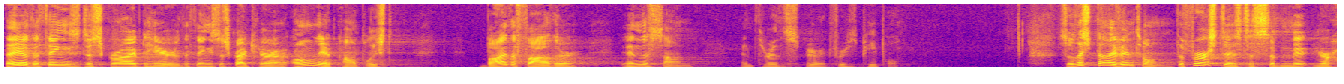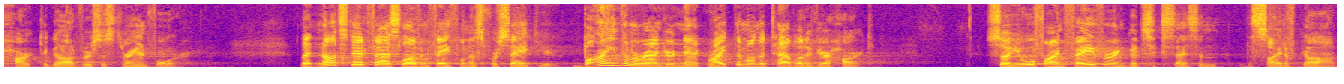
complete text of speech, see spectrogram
They are the things described here. The things described here are only accomplished by the Father, in the Son, and through the Spirit for his people. So let's dive into them. The first is to submit your heart to God, verses 3 and 4. Let not steadfast love and faithfulness forsake you. Bind them around your neck, write them on the tablet of your heart, so you will find favor and good success in the sight of God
